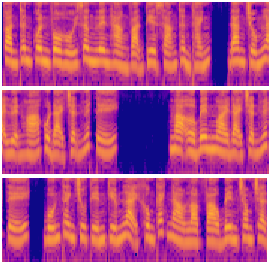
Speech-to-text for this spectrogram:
toàn thân quân vô hối dâng lên hàng vạn tia sáng thần thánh, đang chống lại luyện hóa của đại trận huyết tế. Mà ở bên ngoài đại trận huyết tế, bốn thanh chu tiến kiếm lại không cách nào lọt vào bên trong trận.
